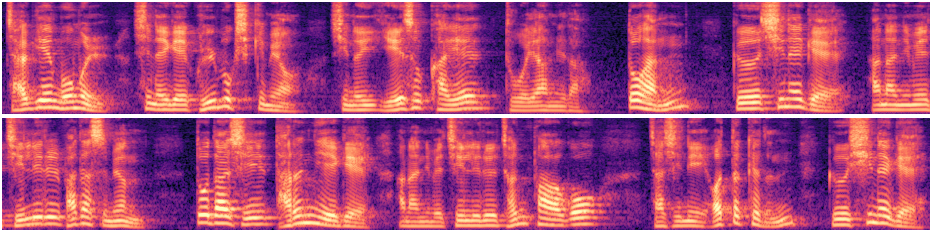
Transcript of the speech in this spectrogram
자기의 몸을 신에게 굴복시키며 신의 예속하에 두어야 합니다. 또한 그 신에게 하나님의 진리를 받았으면 또다시 다른 이에게 하나님의 진리를 전파하고 자신이 어떻게든 그 신에게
